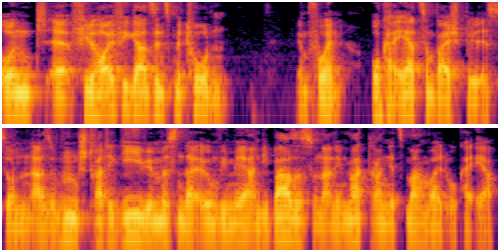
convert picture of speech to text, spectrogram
Und äh, viel häufiger sind es Methoden. Wir haben vorhin OKR zum Beispiel ist so ein, also hm, Strategie, wir müssen da irgendwie mehr an die Basis und an den Markt dran, jetzt machen wir halt OKR.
